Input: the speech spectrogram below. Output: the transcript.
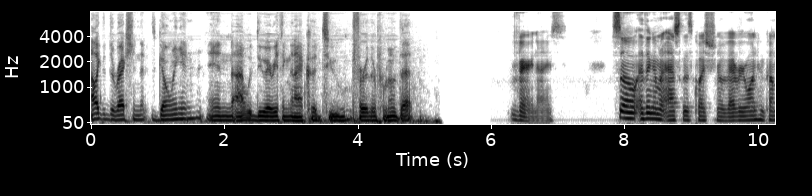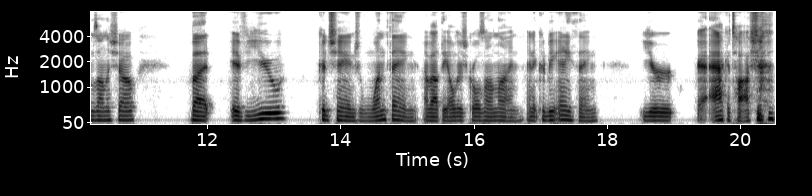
I like the direction that it's going in, and I would do everything that I could to further promote that. Very nice. So I think I'm going to ask this question of everyone who comes on the show, but if you could change one thing about the Elder Scrolls Online, and it could be anything, you're Akatosh,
